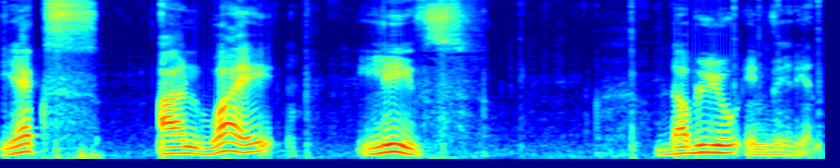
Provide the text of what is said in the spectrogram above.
x and y leaves W invariant.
